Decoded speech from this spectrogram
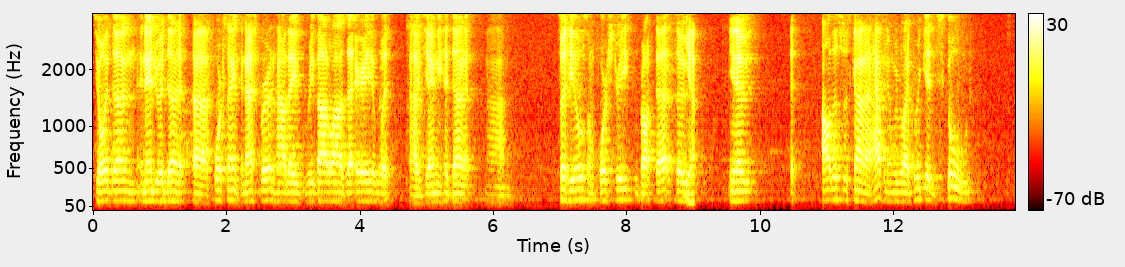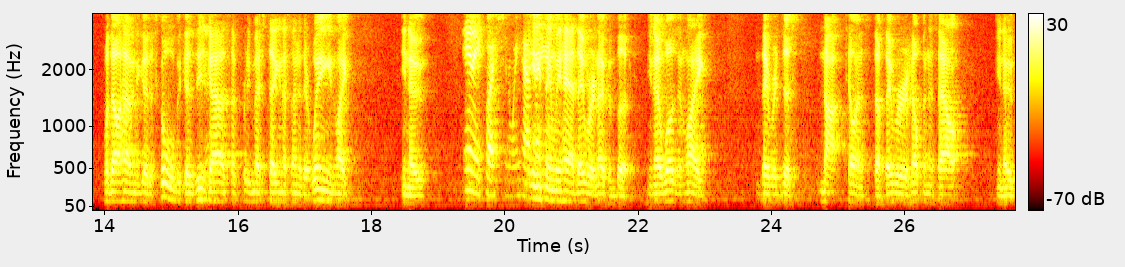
Joel had done and Andrew had done at uh, Four Saints and Asheboro, and how they revitalized that area. What uh, Jamie had done at um, Foothills on Fourth Street and brought that. So, Yep. you know, all this was kind of happening. We were like, we're getting schooled without having to go to school because these guys have pretty much taken us under their wing and like, you know, Any question we have. they anything we had, they were an open book. You know, it wasn't like they were just not telling us stuff. They were helping us out, you know,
